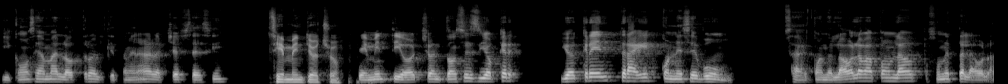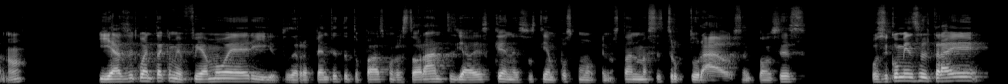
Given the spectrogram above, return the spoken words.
y ¿cómo se llama el otro? El que también era la Chef Ceci. 128. de 28. Entonces yo, cre yo creé el trague con ese boom. O sea, cuando la ola va para un lado, pues únete a la ola, ¿no? Y haz de cuenta que me fui a mover y pues, de repente te topabas con restaurantes. Ya ves que en esos tiempos como que no estaban más estructurados. Entonces, pues sí comienza el trague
